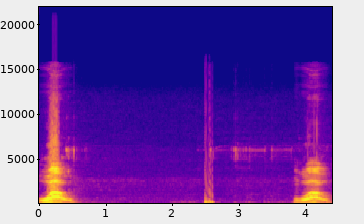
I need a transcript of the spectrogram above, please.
¡Wow! ¡Wow!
